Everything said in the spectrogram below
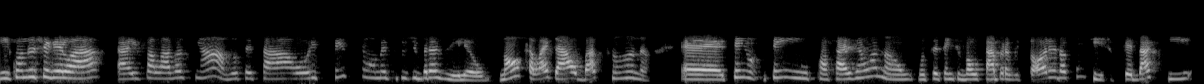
e quando eu cheguei lá, aí falava assim: ah, você está a 800 quilômetros de Brasília. Eu, nossa, legal, bacana. É, tem, tem passagem lá não. Você tem que voltar para Vitória da Conquista, porque daqui,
